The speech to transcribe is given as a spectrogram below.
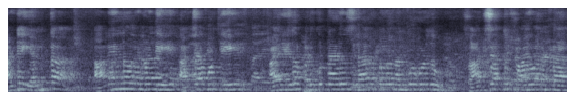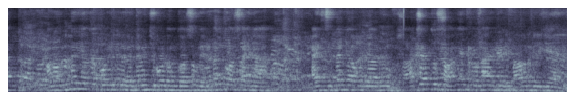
అంటే ఎంత ఆలయంలో ఉన్నటువంటి అర్చామూర్తి ఆయన ఏదో పడుకున్నాడు శిలారూపంలో అనుకోకూడదు సాక్షాత్తు స్వామివారు అక్కడ మనందరి యొక్క కోరికలు విన్నవించుకోవడం కోసం వినడం కోసం ఆయన ఆయన సిద్ధంగా ఉన్నాడు సాక్షాత్తు స్వామి అక్కడ ఉన్నారనేటువంటి భావన కలిగేయాలి.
